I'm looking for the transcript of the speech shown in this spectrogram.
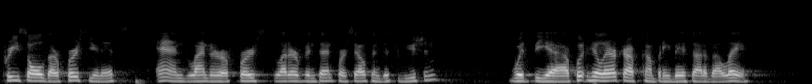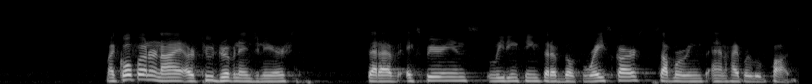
pre-sold our first units and landed our first letter of intent for sales and distribution with the uh, Foothill Aircraft Company based out of LA. My co-founder and I are two driven engineers that have experience leading teams that have built race cars, submarines, and Hyperloop pods.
